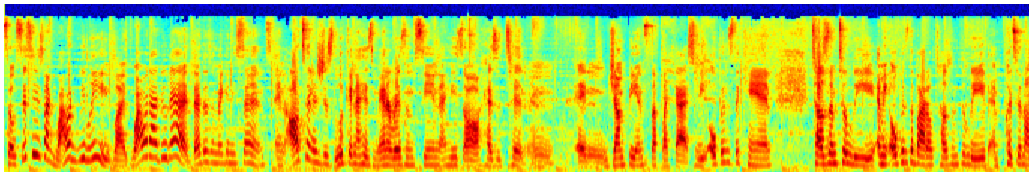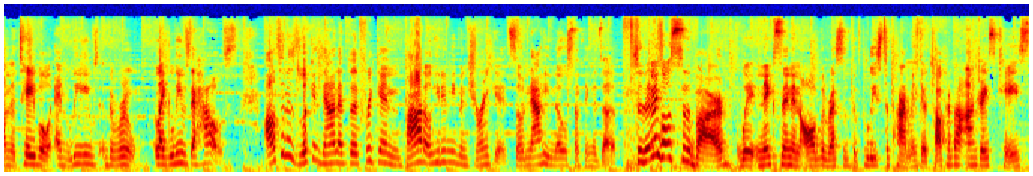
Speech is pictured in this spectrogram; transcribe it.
So Cissy's like, why would we leave? Like, why would I do that? That doesn't make any sense. And Alton is just looking at his mannerisms, seeing that he's all hesitant and, and jumpy and stuff like that. So he opens the can, tells them to leave. I mean, opens the bottle, tells them to leave, and puts it on the table and leaves the room, like leaves the house. Alton is looking down at the freaking bottle. He didn't even drink it. So now he knows something is up. So then it goes to the bar with Nixon and all the rest of the police department. They're talking about Andre's case.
